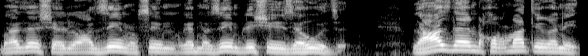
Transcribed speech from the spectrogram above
מה זה שלועזים עושים רמזים בלי שיזהו את זה. לעז להם בחוכמה תימנית.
